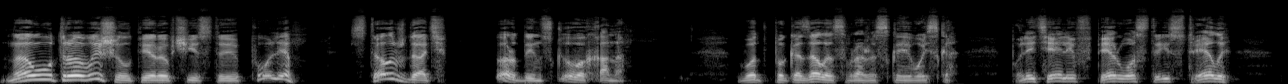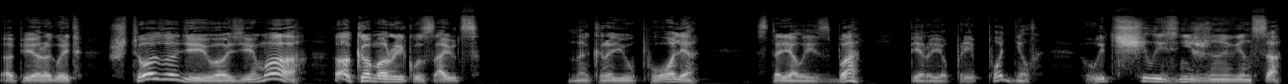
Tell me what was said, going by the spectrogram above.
Наутро вышел Пера в чистое поле, стал ждать ордынского хана. Вот показалось вражеское войско. Полетели в перу острые стрелы. А Пера говорит, что за диво, зима, а комары кусаются. На краю поля стояла изба, Пера ее приподнял, вытащил из нижнего венца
